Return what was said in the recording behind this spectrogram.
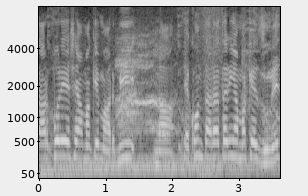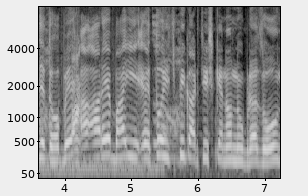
তারপরে এসে আমাকে মারবি? না, এখন তাড়াতাড়ি আমাকে জুনে যেতে হবে। আরে ভাই, এত হিচপি কাটছিস কেন নুবরা জোন?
